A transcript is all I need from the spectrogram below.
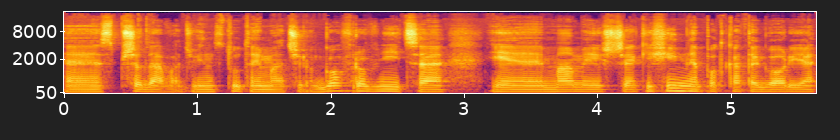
e, sprzedawać. Więc tutaj macie gofrownicę, e, mamy jeszcze jakieś inne podkategorie.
